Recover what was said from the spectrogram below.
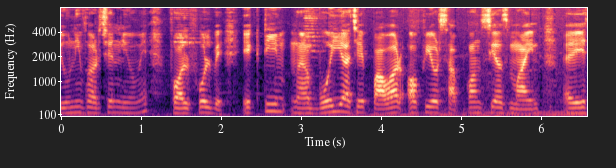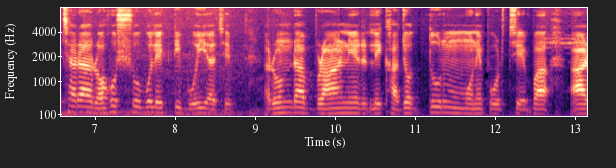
ইউনিভার্সের নিয়মে ফল ফলবে। একটি বই আছে power of your subconscious mind এছাড়া রহস্য বলে একটি বই আছে, রোন্ডা ব্রানের লেখা, যদ্দূর মনে পড়ছে বা, আর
